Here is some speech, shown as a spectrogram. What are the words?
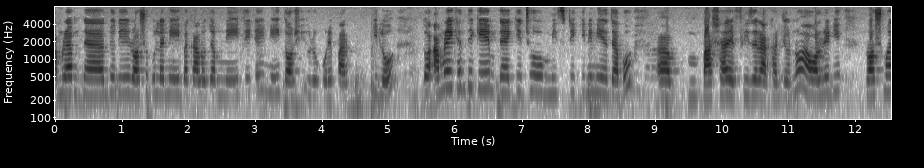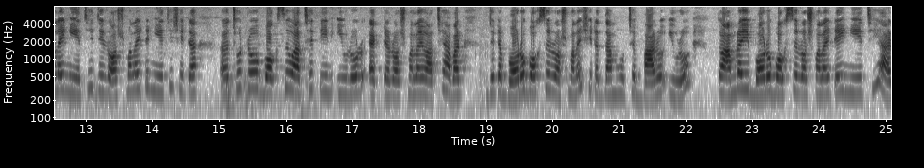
আমরা যদি রসগোল্লা নেই বা কালোজাম নেই, যেটাই নেই দশ ইউরো করে পার কিলো। তো আমরা এখান থেকে কিছু মিষ্টি কিনে নিয়ে যাব বাসায় ফ্রিজে রাখার জন্য। অলরেডি রসমালাই নিয়েছি। যে রসমালাইটা নিয়েছি, সেটা ছোট বক্সেও আছে, তিন ইউরোর একটা রসমালাইও আছে। আবার যেটা বড় বক্সের রসমালাই, সেটার দাম হচ্ছে বারো ইউরো। তো আমরা এই বড় বক্সের রসমালাইটাই নিয়েছি। আর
